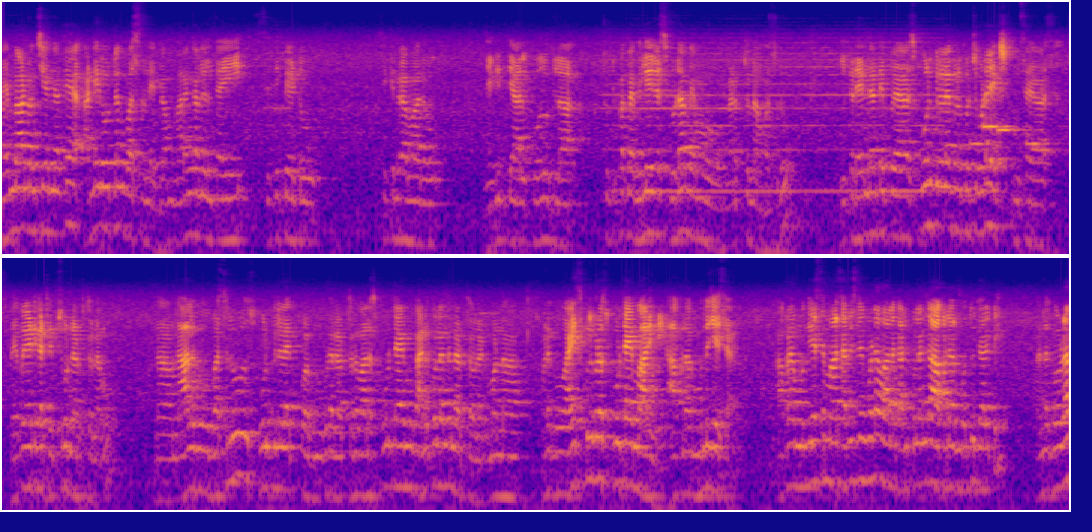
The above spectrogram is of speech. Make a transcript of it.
వేమనాడు నుంచి ఏంటంటే అన్ని రూట్లకు బస్సులు ఉన్నాయి. మేము వరంగల్ వెళ్తాయి సిద్దిపేట సికింద్రాబాదు జగిత్యాల కోరుట్ల చుట్టుపక్కల విలేజెస్ కూడా మేము నడుపుతున్నాం బస్సులు ఇక్కడ ఏంటంటే స్కూల్ పిల్లల గురించి కూడా ఎక్స్ సెపరేట్గా ట్రిప్స్ కూడా నడుపుతున్నాము. నాలుగు బస్సులు స్కూల్ పిల్లలకు కూడా నడుపుతున్నాం. వాళ్ళ స్కూల్ టైంకి అనుకూలంగా నడుపుతున్నాం మొన్న మనకు హై స్కూల్ కూడా స్కూల్ టైం మారింది. హాఫ్ అన్ అవర్ ముందు చేశారు. హాఫ్ అన్ అవర్ ముందు చేస్తే మా సర్వీస్లో కూడా వాళ్ళకి అనుకూలంగా హాఫ్ అన్ అవర్ ముందు జరిపి అందులో కూడా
